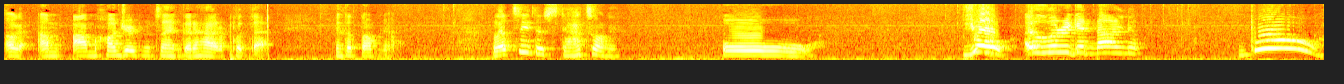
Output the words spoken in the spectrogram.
Okay, I'm I'm hundred percent gonna have to put that in the thumbnail. Let's see the stats on it. Oh. Yo, I literally get nine. Bro.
